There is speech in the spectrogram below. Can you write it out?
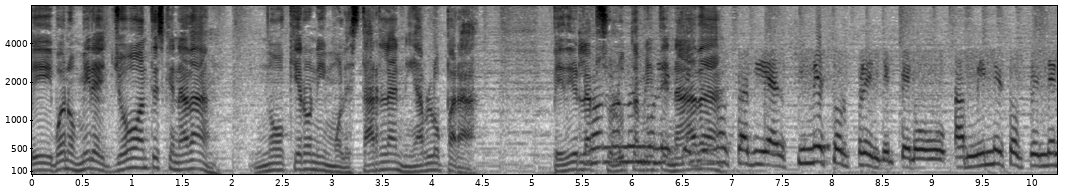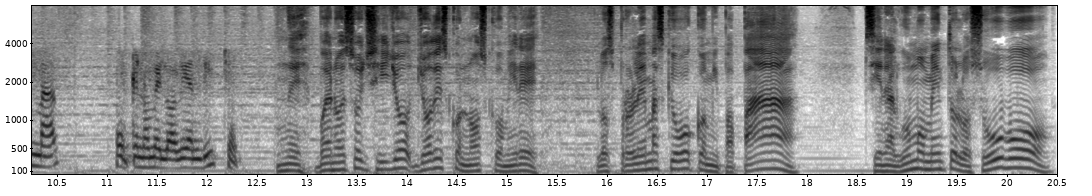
Y bueno, mire, yo antes que nada no quiero ni molestarla ni hablo para pedirle No, no, no absolutamente nada. Yo no sabía, sí me sorprende, pero a mí me sorprende más porque no me lo habían dicho. Eh, bueno, eso sí, yo, yo desconozco, mire, los problemas que hubo con mi papá, si en algún momento los hubo,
